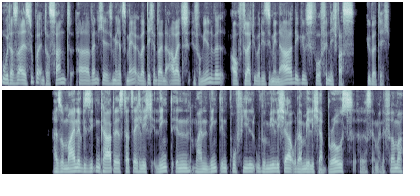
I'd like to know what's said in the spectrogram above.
Uh, das ist alles super interessant. Äh, wenn ich mich jetzt mehr über dich und deine Arbeit informieren will, auch vielleicht über die Seminare, die gibt's, wo finde ich was über dich? Also meine Visitenkarte ist tatsächlich LinkedIn, mein LinkedIn-Profil Uwe Melicher oder Melicher Bros, das ist ja meine Firma.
